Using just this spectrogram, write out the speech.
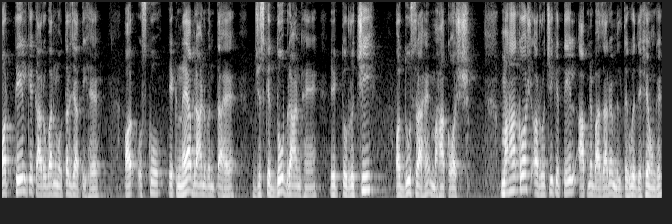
और तेल के कारोबार में उतर जाती है। और उसको एक नया ब्रांड बनता है, जिसके दो ब्रांड हैं, एक तो रुचि और दूसरा है महाकोश। महाकोश और रुचि के तेल आपने बाज़ार में मिलते हुए देखे होंगे।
